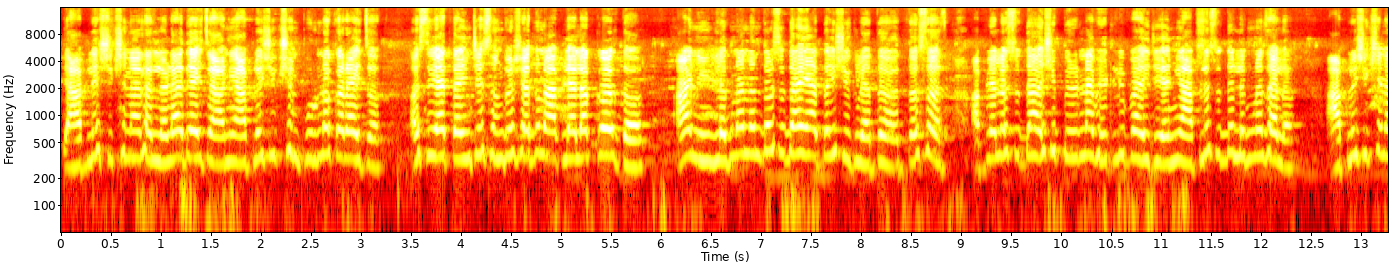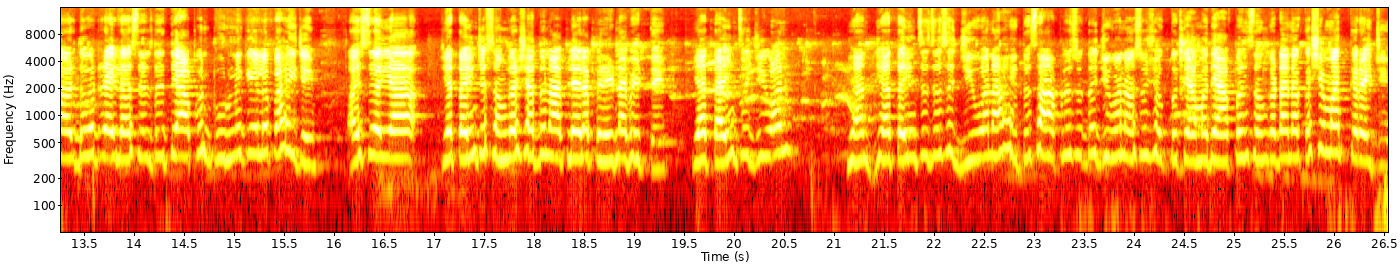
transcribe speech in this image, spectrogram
त्या आपल्या शिक्षणाला लढा द्यायचा आणि आपलं शिक्षण पूर्ण करायचं असं या ताईंच्या संघर्षातून आपल्याला कळतं. आणि लग्नानंतर सुद्धा या ताई शिकल्या. तर तसंच आपल्याला सुद्धा अशी प्रेरणा भेटली पाहिजे आणि आपलं सुद्धा लग्न झालं. आपलं शिक्षण अर्धवट राहिलं असेल तर ते आपण पूर्ण केलं पाहिजे. असं या या ताईंच्या संघर्षातून आपल्याला प्रेरणा भेटते. या ताईंचं जीवन ह्या या ताईंचं जसं जीवन आहे तसं आपलंसुद्धा जीवन असू शकतो. त्यामध्ये आपण संकटांना कशी मात करायची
